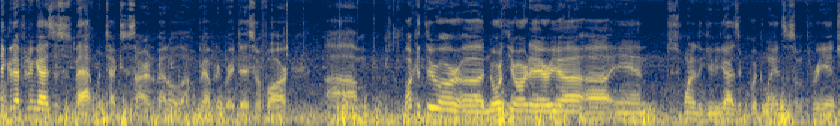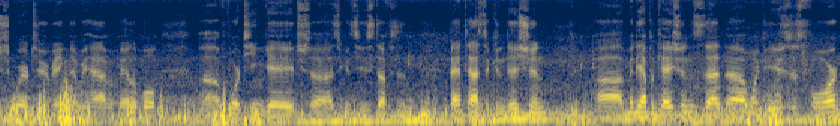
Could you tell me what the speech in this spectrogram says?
Hey, good afternoon, guys. This is Matt with Texas Iron Metal. I hope you're having a great day so far. Um, walking through our uh, North Yard area uh, and just wanted to give you guys a quick glance of some 3-inch square tubing that we have available. Uh, 14 gauge. Uh, as you can see, stuff's in fantastic condition. Uh, many applications that uh, one can use this for,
